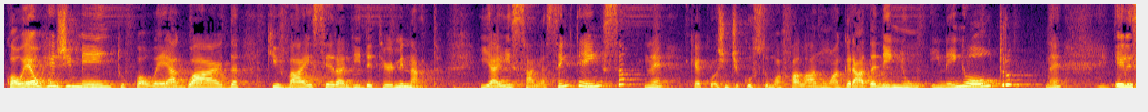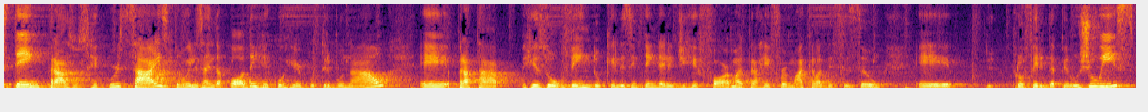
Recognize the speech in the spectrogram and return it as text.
qual é o regimento, qual é a guarda que vai ser ali determinada. E aí sai a sentença, né? Que a gente costuma falar, não agrada nenhum e nem outro, né? Eles têm prazos recursais, então eles ainda podem recorrer para o tribunal é, para estar tá resolvendo o que eles entendem ali de reforma, para reformar aquela decisão é, proferida pelo juiz.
